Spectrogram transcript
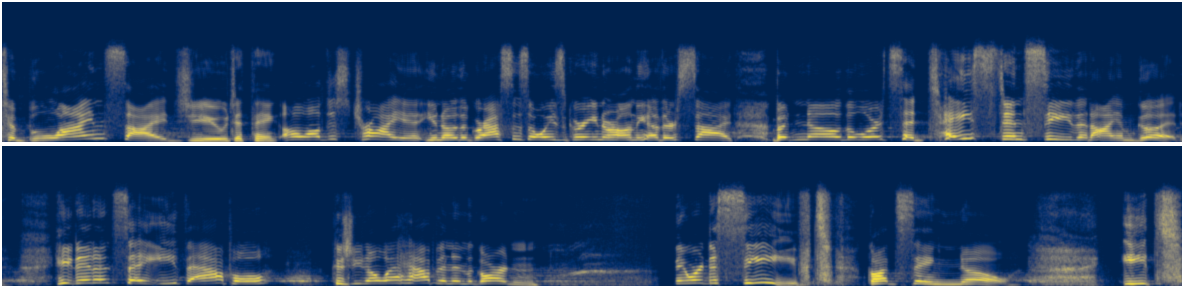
to blindside you to think, oh, I'll just try it. You know, the grass is always greener on the other side. But no, the Lord said, taste and see that I am good. He didn't say, eat the apple, because you know what happened in the garden? They were deceived. God's saying, no, eat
